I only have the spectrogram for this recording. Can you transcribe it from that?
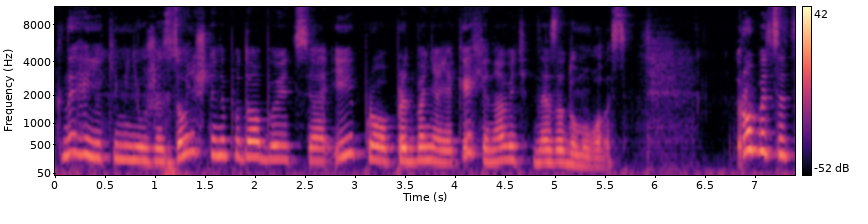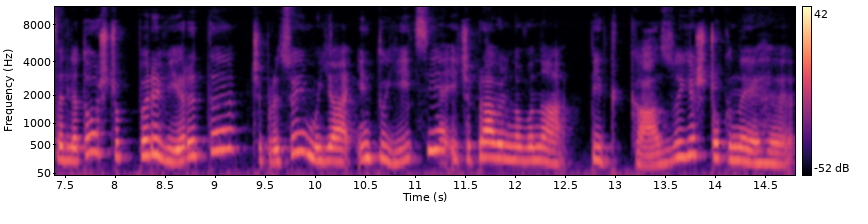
книги, які мені вже зовнішньо не подобаються, і про придбання яких я навіть не задумувалась. Робиться це для того, щоб перевірити, чи працює моя інтуїція і чи правильно вона підказує, що книги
